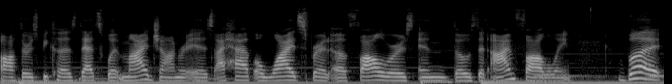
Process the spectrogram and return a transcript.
authors because that's what my genre is. I have a widespread of followers and those that I'm following. But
